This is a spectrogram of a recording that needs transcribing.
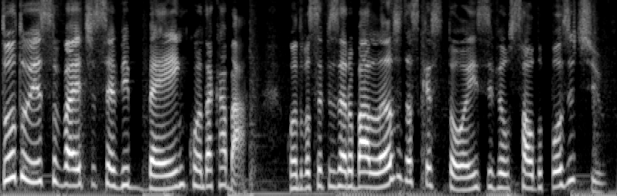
Tudo isso vai te servir bem quando acabar, quando você fizer o balanço das questões e ver o saldo positivo.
